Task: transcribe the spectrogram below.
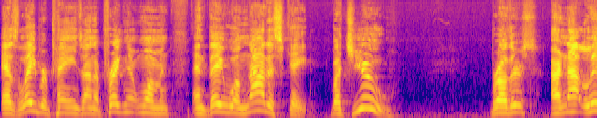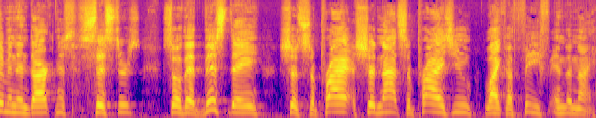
as labor pains on a pregnant woman, and they will not escape. But you, brothers, are not living in darkness, sisters, so that this day should, surprise, should not surprise you like a thief in the night.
